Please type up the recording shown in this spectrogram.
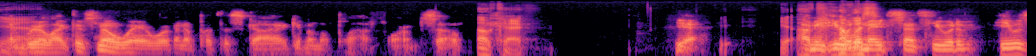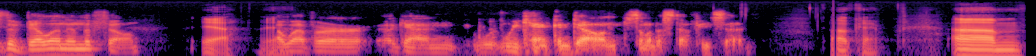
Yeah. And we were like, "There's no way we're going to put this guy, give him a platform." So okay. yeah, Yeah. I mean, he would have Was- made sense. He would have. He was the villain in the film. Yeah. yeah. However, again, we can't condone some of the stuff he said. Okay. Um,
